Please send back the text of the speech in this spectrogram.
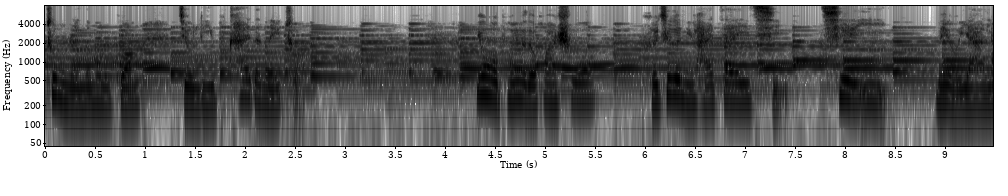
众人的目光就离不开的那种。用我朋友的话说，和这个女孩在一起惬意。没有压力，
